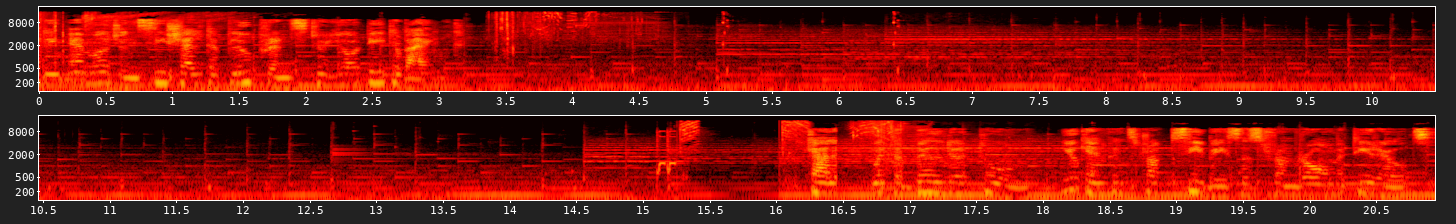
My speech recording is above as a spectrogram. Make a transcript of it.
Adding emergency shelter blueprints to your databank. With the Builder tool, you can construct sea bases from raw materials.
